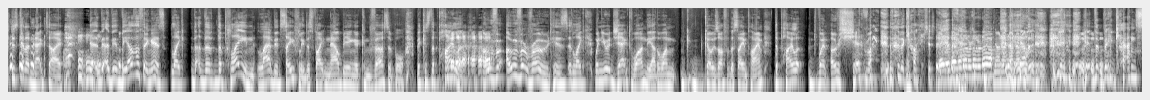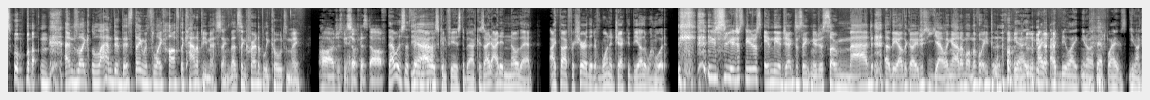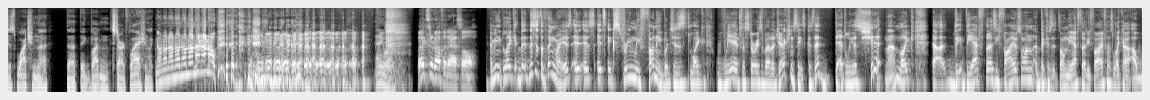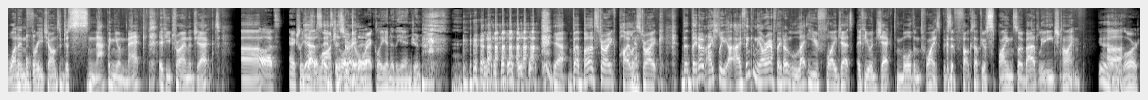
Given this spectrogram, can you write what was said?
Just get a necktie." Yeah, the, the, the other thing is, like, the, the the plane landed safely despite now being a convertible because the pilot over overrode his like when you eject one, the other one g- goes off at the same time. The pilot went, "Oh shit!" My, the guy just No, no, no, no, no, no, no, No, no. no, no, no, no. hit, the, hit the big cancel button and like landed this thing with like half the canopy missing. That's incredibly cool to me. Oh, I'd just be so pissed off. That was the thing Yeah. I was confused about because I, I didn't know that. I thought for sure that if one ejected, the other one would. you just, you're just you're just in the ejector seat and you're just so mad at the other guy, you're just yelling at him on the way down. Yeah, I, I'd be like, you know, at that point, I was, you know, just watching the the big button start flashing, like, no, no, no, no, no, no, no, no, no. anyway, Thanks for nothing, asshole. I mean, like th- this is the thing, right? It's it's it's extremely funny, which is like weird for stories about ejection seats because they're deadly as shit, man. Like uh, the the F 35s one because it's on the F thirty five has like a, a one in three chance of just snapping your neck if you try and eject. Uh, Oh, that's actually Yeah, just it's- it's- launches it's you directly into the engine. yeah, but bird strike, pilot Yeah. strike. They don't actually. I think in the RAF they don't let you fly jets if you eject more than twice because it fucks up your spine so badly each time. Good Uh, lord.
